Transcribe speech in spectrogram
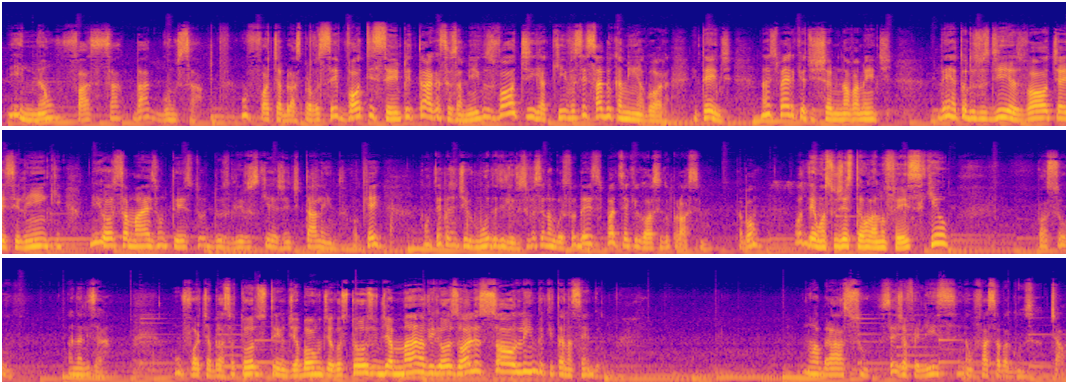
E não faça bagunça. Um forte abraço para você. Volte sempre, traga seus amigos, volte aqui. Você sabe o caminho agora, entende? Não espere que eu te chame novamente. Venha todos os dias, volte a esse link e ouça mais um texto dos livros que a gente está lendo, ok? Com o tempo a gente muda de livro. Se você não gostou desse, pode ser que goste do próximo, tá bom? Ou dê uma sugestão lá no Face que eu posso analisar. Um forte abraço a todos, tenham um dia bom, um dia gostoso, um dia maravilhoso. Olha o sol lindo que está nascendo. Um abraço, seja feliz e não faça bagunça. Tchau.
